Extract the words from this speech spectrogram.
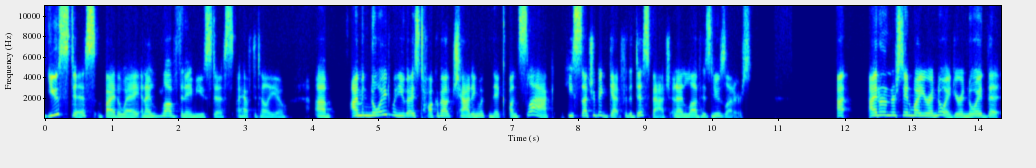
Eustace, by the way, and I love the name Eustace, I have to tell you. Um, I'm annoyed when you guys talk about chatting with Nick on Slack. He's such a big get for the dispatch, and I love his newsletters. I I don't understand why you're annoyed. You're annoyed that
